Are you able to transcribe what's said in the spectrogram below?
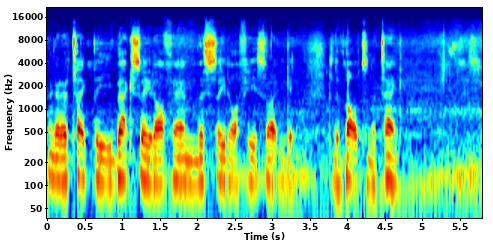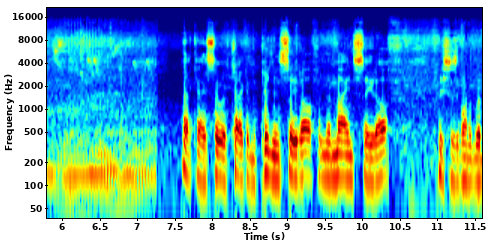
I'm going to take the back seat off and this seat off here so I can get to the bolts in the tank. Okay, so we've taken the pillion seat off and the main seat off. This is one of the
